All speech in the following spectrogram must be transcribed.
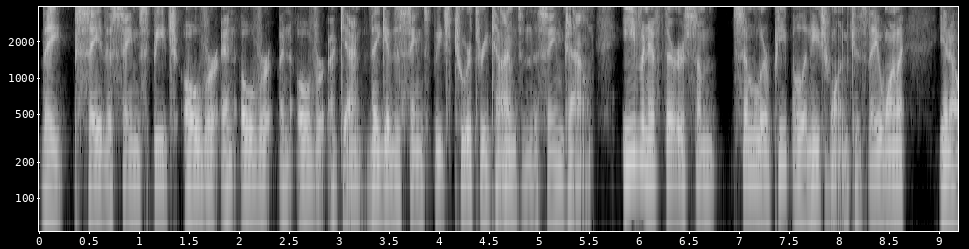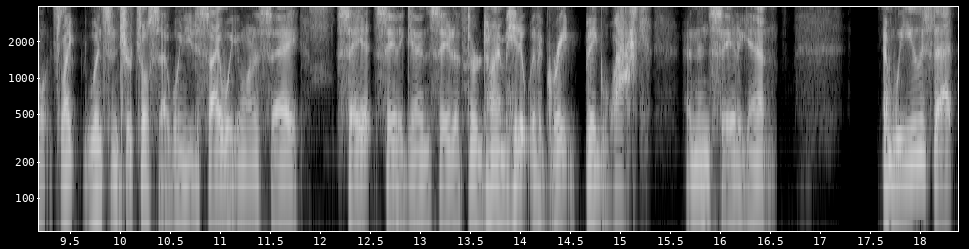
they say the same speech over and over and over again. They give the same speech two or three times in the same town, even if there are some similar people in each one, because they want to, you know, it's like Winston Churchill said when you decide what you want to say, say it, say it again, say it a third time, hit it with a great big whack, and then say it again. And we use that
